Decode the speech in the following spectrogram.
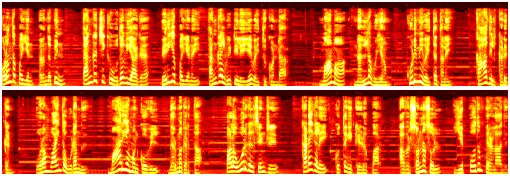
குழந்த பையன் பிறந்தபின் தங்கச்சிக்கு உதவியாக பெரிய பையனை தங்கள் வீட்டிலேயே வைத்துக் கொண்டார். மாமா நல்ல உயரம் குடுமி வைத்த தலை காதில் கடுக்கன் உரம் வாய்ந்த உடம்பு மாரியம்மன் கோவில் தர்மகர்த்தா. பல ஊர்கள் சென்று கடைகளை குத்தகைக்கு எடுப்பார் அவர் சொன்ன சொல் எப்போதும் பிறளாது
